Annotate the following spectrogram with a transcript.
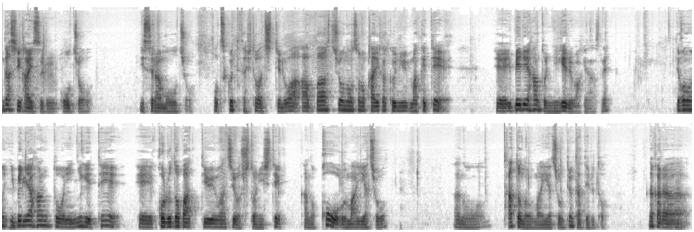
が支配する王朝、イスラム王朝を作ってた人たちっていうのは、アッバース朝のその改革に負けて、えーイベリア半島に逃げるわけなんですね。で、このイベリア半島に逃げて、えーコルドバっていう町を首都にして、あの、後ウマイヤ朝、あの、後のウマイヤ朝っていうのを建てると。だから、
